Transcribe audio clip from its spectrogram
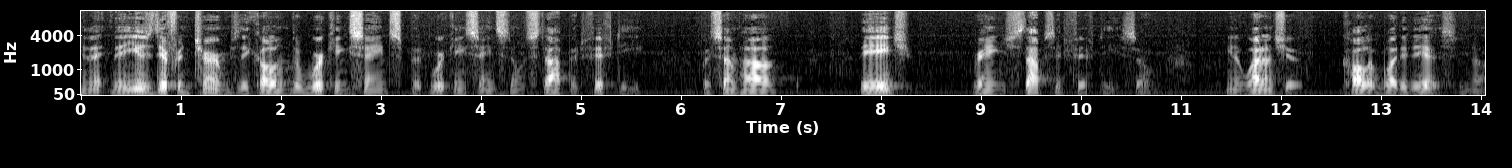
and they, they, use different terms. They call them the working saints, but working saints don't stop at 50, but somehow the age range stops at 50. So, you know, why don't you call it what it is, you know?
